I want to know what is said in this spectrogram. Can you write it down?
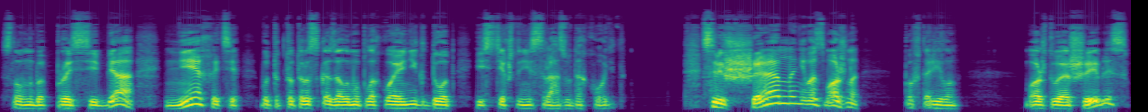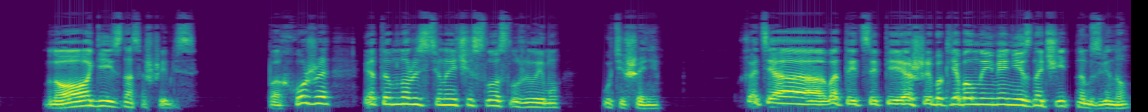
словно бы про себя, нехотя, будто кто-то рассказал ему плохой анекдот из тех, что не сразу доходит. «Совершенно невозможно», — повторил он. «Может, вы ошиблись? Многие из нас ошиблись». Похоже, это множественное число служило ему утешением. Хотя в этой цепи ошибок я был наименее значительным звеном.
